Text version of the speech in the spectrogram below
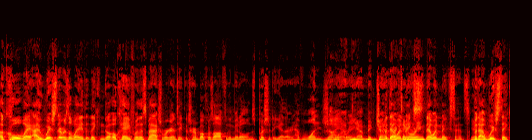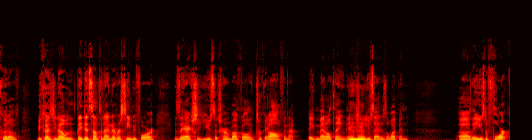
a cool way. I wish there was a way that they can go, okay, for this match, we're gonna take the turnbuckles off in the middle and just push it together and have one giant ring. Yeah, big giant But that would make ring. that wouldn't make sense. But I wish they could have because you know they did something I've never seen before. Is they actually used the turnbuckle and took it off in that big metal thing. They Mm-hmm. actually used that as a weapon. Uh, they used a fork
